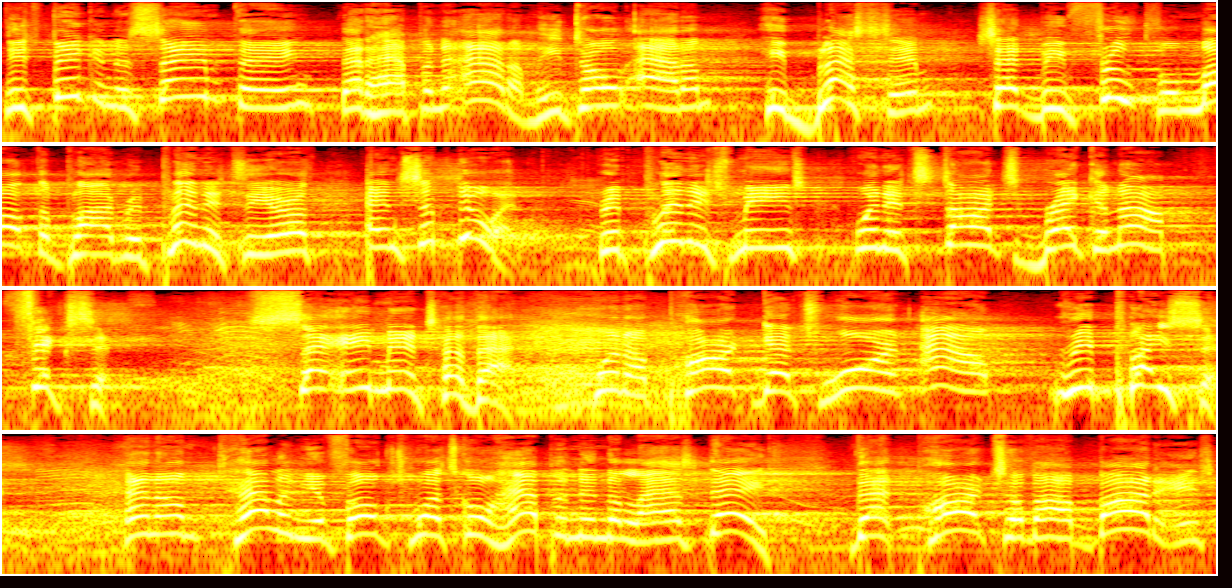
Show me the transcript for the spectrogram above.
He's speaking the same thing that happened to Adam. He told Adam, he blessed him, said, Be fruitful, multiply, replenish the earth, and subdue it. Replenish means when it starts breaking up, fix it. Say amen to that. When a part gets worn out, replace it. And I'm telling you, folks, what's going to happen in the last days that parts of our bodies,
